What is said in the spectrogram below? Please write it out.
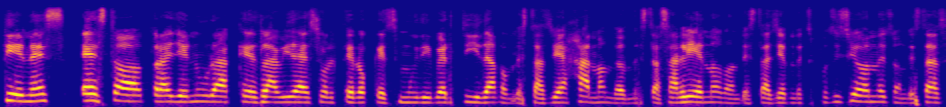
tienes esta otra llenura que es la vida de soltero, que es muy divertida, donde estás viajando, donde estás saliendo, donde estás yendo a exposiciones, donde estás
